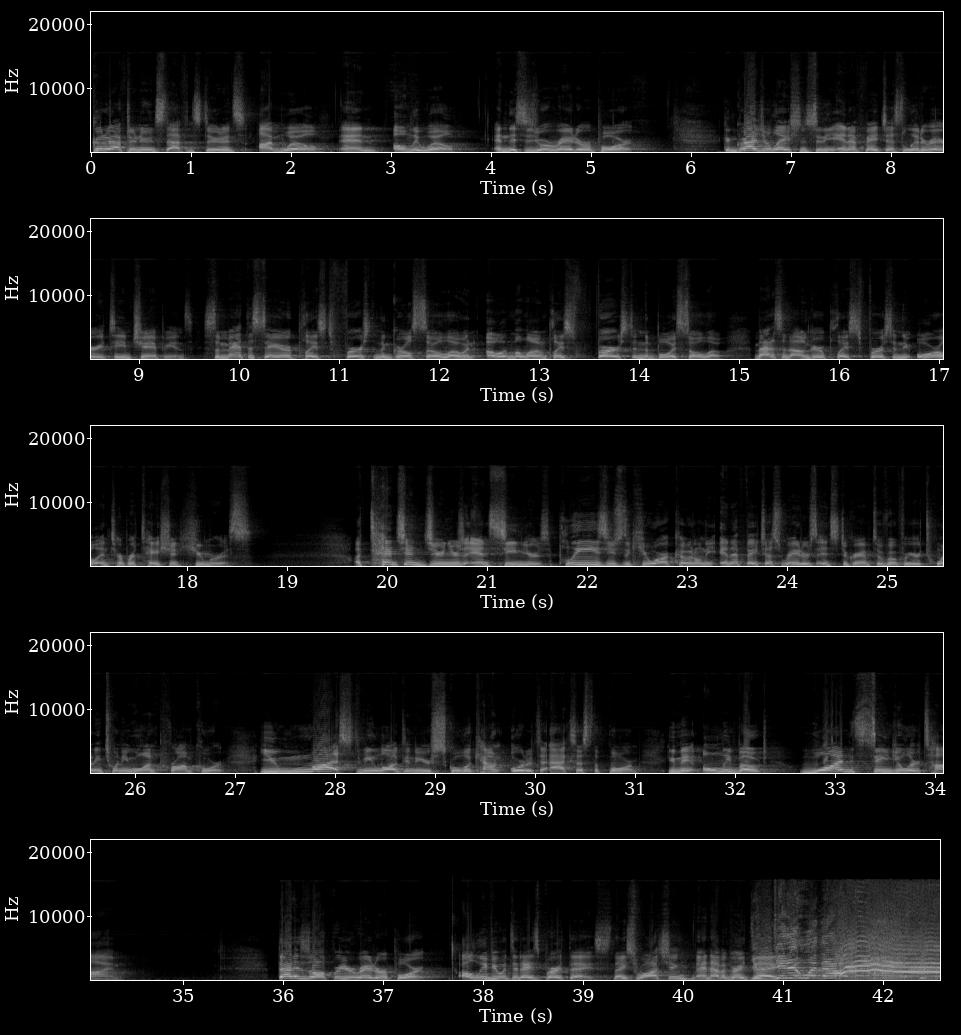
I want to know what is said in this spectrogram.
Good afternoon, staff and students. I'm Will, and only Will, and this is your Raider Report. Congratulations to the NFHS Literary Team champions. Samantha Sayer placed first in the girls solo and Owen Malone placed first in the boys solo. Madison Unger placed first in the oral interpretation humorous. Attention juniors and seniors, please use the QR code on the NFHS Raiders Instagram to vote for your 2021 prom court. You must be logged into your school account in order to access the form. You may only vote one singular time. That is all for your Raider Report. I'll leave you with today's birthdays. Thanks for watching and have a great day. You did it without me!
